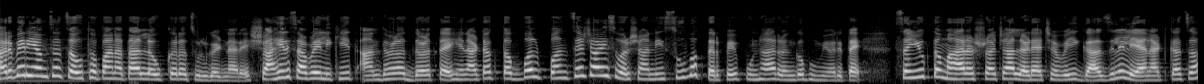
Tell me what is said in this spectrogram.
हर्बेरियमचं चौथं पान आता लवकरच उलगडणार आहे. शाहीर साबळे लिखित आंधळ दळतय हे नाटक तब्बल पंचेचाळीस वर्षांनी सुबक तर्फे पुन्हा रंगभूमीवर येत आहे संयुक्त महाराष्ट्राच्या लढ्याच्या वेळी गाजलेल्या या नाटकाचं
